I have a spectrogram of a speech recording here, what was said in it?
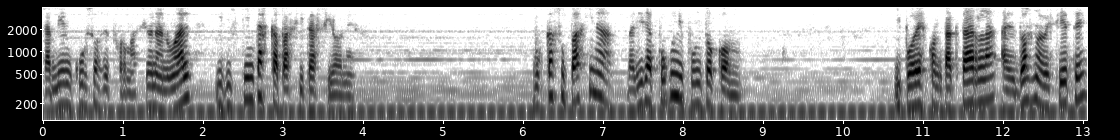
también cursos de formación anual y distintas capacitaciones. Busca su página valirapugni.com y podés contactarla al 297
